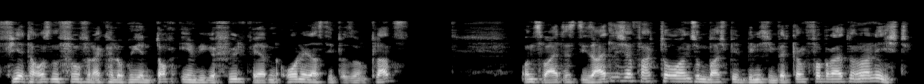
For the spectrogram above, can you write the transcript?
4500 Kalorien doch irgendwie gefüllt werden, ohne dass die Person platzt. Und zweites, die seitlichen Faktoren, zum Beispiel, bin ich im Wettkampf vorbereitet oder nicht?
